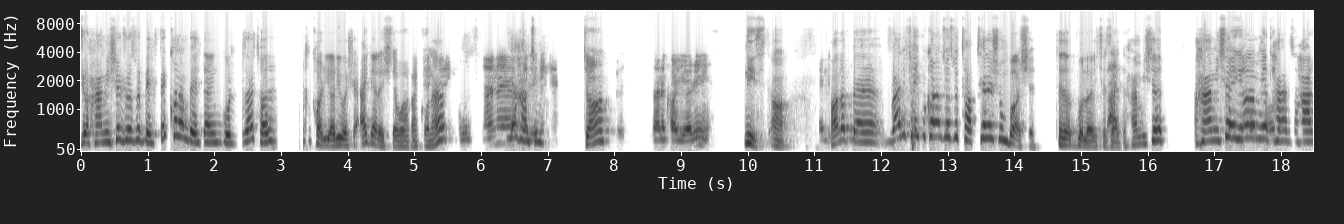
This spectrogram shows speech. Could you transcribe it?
جو همیشه جزو به فکر کنم بهترین گلزن تاریخ کاریاری باشه اگر اشتباه نکنم. یا همچین جان؟ زن کاریاری نیست. آه. حالا ب... ولی فکر می‌کنم جزو تاپ 10 شون باشه تعداد گلایی که بله. زده. همیشه همیشه یادم میاد هر هر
